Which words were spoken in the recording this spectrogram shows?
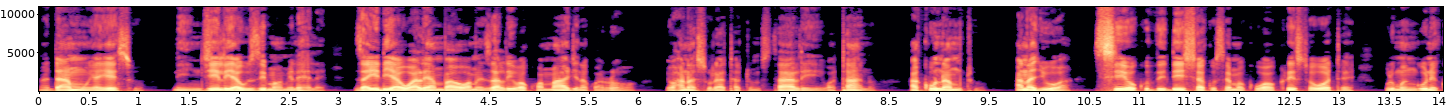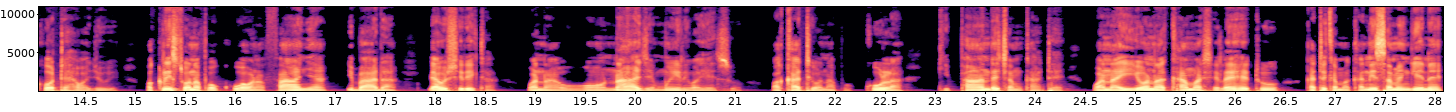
na damu ya yesu ni injili ya uzima wa milele? Zaidi ya wale ambao wamezaliwa kwa maji na kwa roho yohana sura ya tatu mstari wa tano. Hakuna mtu anajua sio kudhidisha kusema kuwa wakristo wote ulimwenguni kote hawajui. Wakristo wanapokuwa wanafanya ibada ya ushirika wanauonaje mwili wa yesu wakati wanapokula kipande cha mkate? Wanaiona kama sherehe tu katika makanisa mengine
